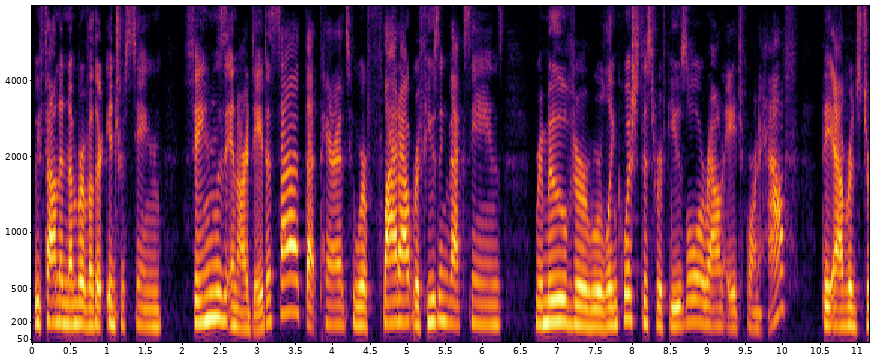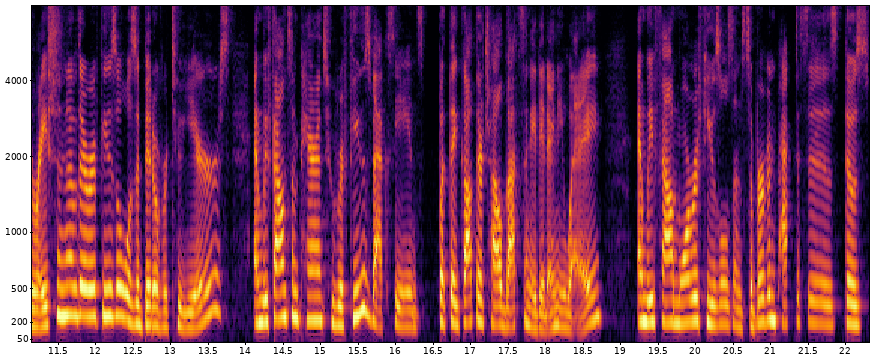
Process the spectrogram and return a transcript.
We found a number of other interesting things in our data set that parents who were flat out refusing vaccines removed or relinquished this refusal around age four and a half. The average duration of their refusal was a bit over two years. And we found some parents who refused vaccines, but they got their child vaccinated anyway. And we found more refusals in suburban practices, those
